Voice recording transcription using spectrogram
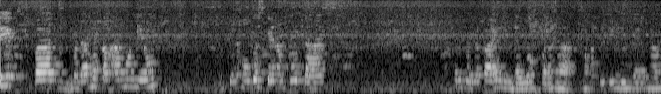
So tips, pag madamot ang amo niyo, pag pinahugas kayo ng prutas, siyempre kakain din kayo para na makatikim din kayo ng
